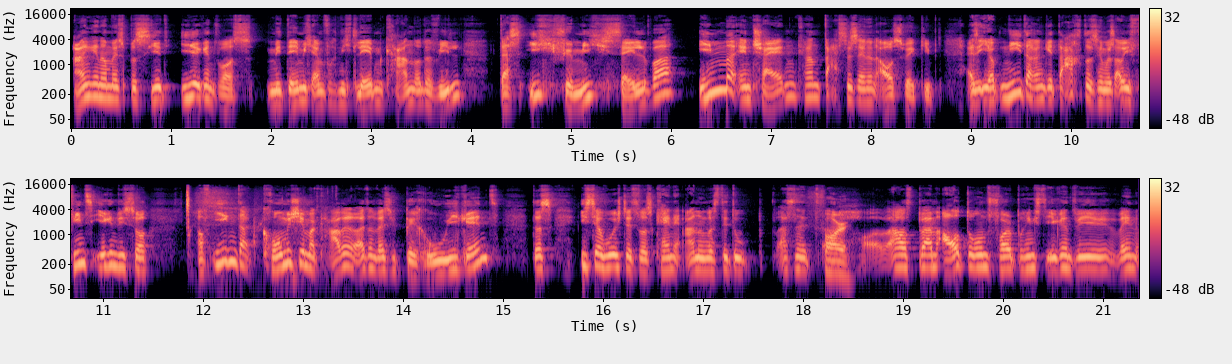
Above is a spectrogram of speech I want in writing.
angenommen es passiert irgendwas, mit dem ich einfach nicht leben kann oder will, dass ich für mich selber immer entscheiden kann, dass es einen Ausweg gibt. Also ich habe nie daran gedacht, dass ich was, aber ich finde es irgendwie so auf irgendeine komische, makabere Art und Weise beruhigend. Das ist ja wurscht jetzt was, keine Ahnung, was du, du weiß nicht, Voll. hast beim Autounfall bringst irgendwie, wenn,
